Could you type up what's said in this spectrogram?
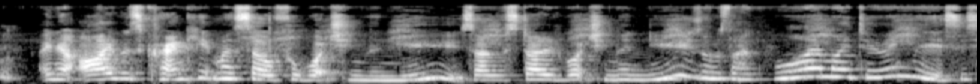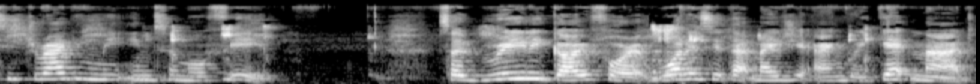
you know, I was cranky at myself for watching the news. I started watching the news I was like, why am I doing this? This is dragging me into more fear. So really go for it. What is it that made you angry? Get mad.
